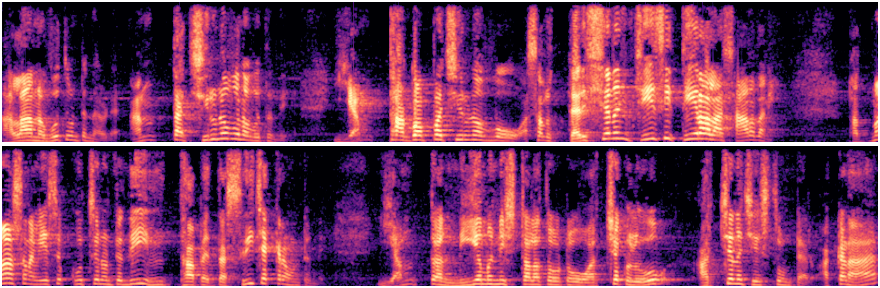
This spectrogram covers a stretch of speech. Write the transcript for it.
అలా నవ్వుతుంటుంది ఆవిడ. అంత చిరునవ్వు నవ్వుతుంది. ఎంత గొప్ప చిరునవ్వో! అసలు దర్శనం చేసి తీరాలా శారదని. పద్మాసనం వేసి కూర్చుని ఉంటుంది ఇంత పెద్ద శ్రీచక్రం ఉంటుంది. ఎంత నియమనిష్టలతోటో అర్చకులు అర్చన చేస్తూ ఉంటారు. అక్కడ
